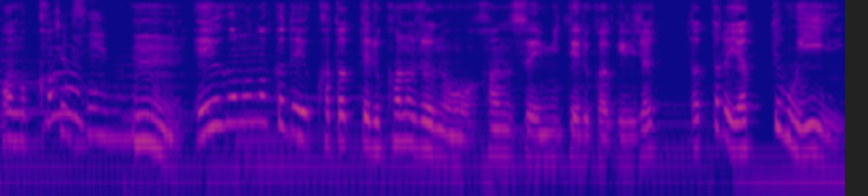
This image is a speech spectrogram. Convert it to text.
あの彼女女性のうん、映画の中で語ってる彼女の反省見てる限りじゃだったらやってもいい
